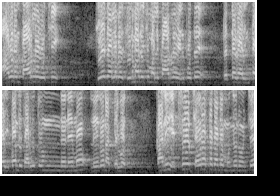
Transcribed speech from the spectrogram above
రావడం కారులో వచ్చి థియేటర్లపై సినిమా తెచ్చి మళ్ళీ కారులో వెళ్ళిపోతే పెద్దగా ఇంత ఇబ్బంది జరుగుతుందేనేమో లేదో నాకు తెలియదు కానీ ఎక్స్రో చౌరస్తా కంటే ముందు నుంచే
